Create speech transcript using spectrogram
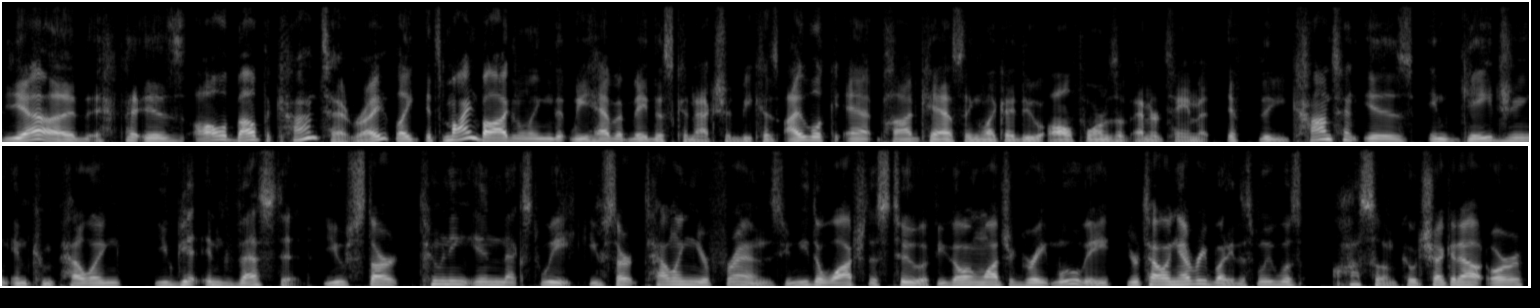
yeah, it is all about the content, right? Like it's mind boggling that we haven't made this connection because I look at podcasting like I do all forms of entertainment. If the content is engaging and compelling, you get invested. You start tuning in next week. You start telling your friends, you need to watch this too. If you go and watch a great movie, you're telling everybody, this movie was awesome. Go check it out. Or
